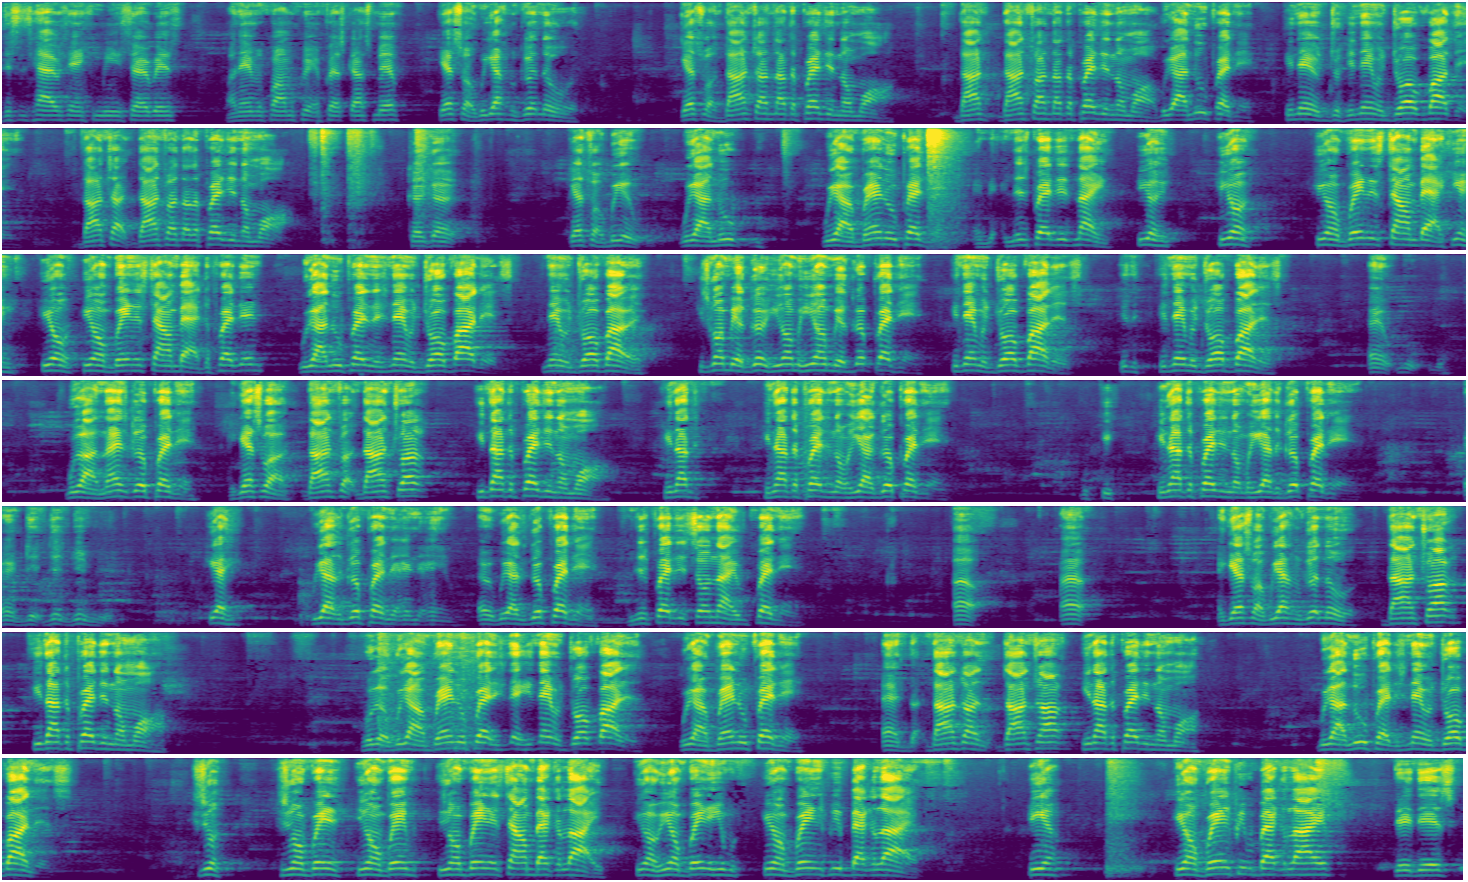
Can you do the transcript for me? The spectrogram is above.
This is Harrison Community Service. My name is Kwame Quentin Prescott Smith. Guess what? We got some good news. Guess what? Don Trump's not the president no more. Don, Don Trump's not the president no more. We got a new president. His name is, his name is George Biden. Don Trump, Don Trump's not the president no more. Cause, cause guess what? We we got a new we got a brand new president, and, and this president is nice. He gonna he gonna he gonna bring this town back. He he don't he gonna bring this town back. The president, we got a new president. His name is Joe Biden. His name is Joe Biden. He's gonna be a good. He gonna be he gonna be a good president. His name is Joe Biden. His, his name is Joe Biden. And we got a nice good president. And guess what? Don Trump, Don Trump, he's not the president no more. He's not he's not the president no more. He got a good president. He, he's not the president no more. He got a good president. And got, we got a good president. And, and, and we got a good president. And this president is so nice. President. Uh, uh, and guess what? We got some good news. Don Trump, he's not the president no more. We got, we got a brand new president. His name, is Joe Biden. We got a brand new president. And Don Trump, Don Trump, he's not the president no more. We got a new president. His name is Joe Biden. He's gonna, he's gonna bring, he's gonna bring, he's gonna bring this town back alive. He gonna, he gonna bring, he, he gonna bring these people back alive. He, he gonna bring people back alive. There, there's,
